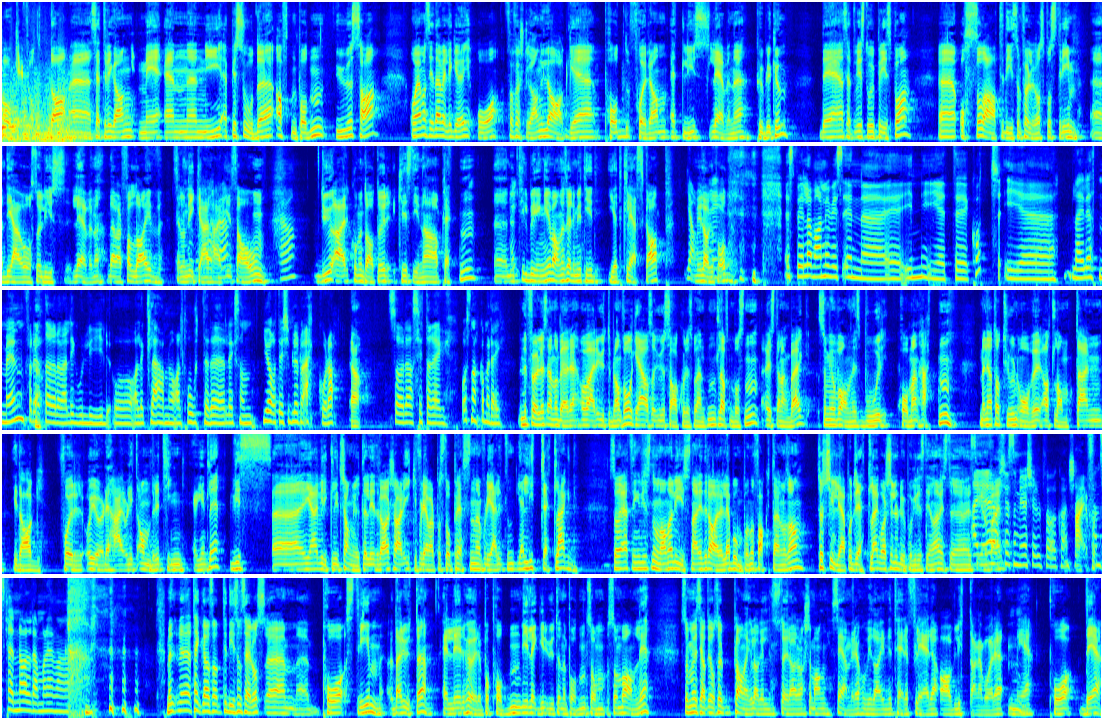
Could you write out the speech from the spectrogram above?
Ok, flott. Da eh, setter vi i gang med en eh, ny episode Aftenpodden USA. Og jeg må si det er veldig gøy å for første gang lage pod foran et lys levende publikum. Det setter vi stor pris på. Eh, også da til de som følger oss på stream. Eh, de er jo også lys levende. Det er i hvert fall live, selv om de ikke er her i salen. Ja. Du er kommentator Kristina Pletten. Eh, du tilbringer vanligvis veldig mye tid i et klesskap Ja, når vi lager pod. Jeg, jeg spiller vanligvis inn uh, inne i et uh, kott i uh, leiligheten min, for der er det veldig god lyd, og alle klærne og alt rotet det liksom, gjør at det ikke blir noe ekko. da. Ja. Så der sitter jeg og snakker med deg. Men det føles enda bedre å være ute blant folk. Jeg er altså USA-korrespondenten til Aftenposten, Øystein Langberg, som jo vanligvis bor på Manhattan, men jeg har tatt turen over Atlanteren i dag for å gjøre det her og litt andre ting, egentlig. Hvis uh, jeg virker litt sjanglete eller litt rar, så er det ikke fordi jeg har vært på Stopp pressen, men fordi jeg er litt, sånn- jeg er litt jetlagd. Så jeg tenker, Hvis noen av analysene er litt rare eller jeg bommer på noe fakta, eller noe sånt, så skylder jeg på jetlag. Hva skylder du på, Kristina? hvis du Nei, jeg har ikke så mye skyld på, kanskje. Nei, for- alder må det være. Men, men jeg tenker altså, til de som ser oss eh, på stream der ute, eller hører på podden, vi legger ut denne podden som, som vanlig, så må vi si at vi også planlegger å lage et større arrangement senere, hvor vi da inviterer flere av lytterne våre med på det.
